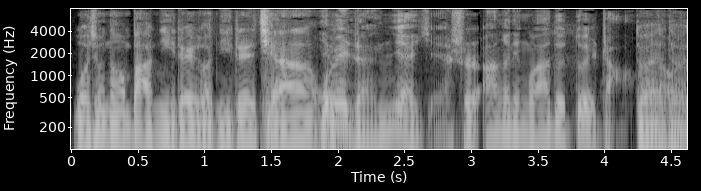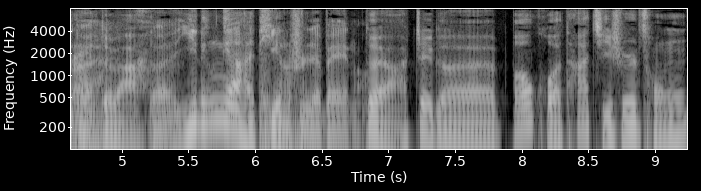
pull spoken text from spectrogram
我就能把你这个你这钱，因为人家也是阿根廷国家队队长，对对对对吧？对一零年还踢了世界杯呢。对啊，这个包括他其实从，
